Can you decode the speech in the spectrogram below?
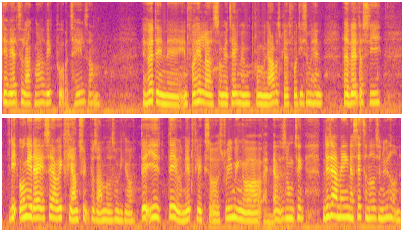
Det har vi altid lagt meget vægt på at tale sammen. Jeg hørte en, øh, en forælder, som jeg talte med på min arbejdsplads, hvor de simpelthen havde valgt at sige, Fordi unge i dag ser jo ikke fjernsyn på samme måde, som vi gjorde. Det, det er jo Netflix og streaming og mm. sådan nogle ting. Men det der med en at sætte sig ned og se nyhederne.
